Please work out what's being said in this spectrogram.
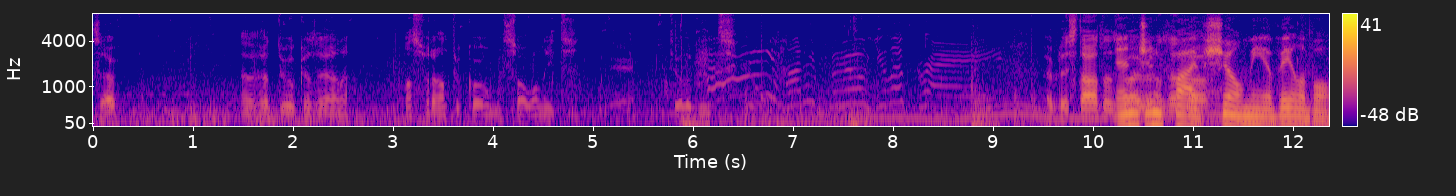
Zo. Een retourkazerne. Als we eraan toe komen, zal wel niet. Natuurlijk niet. Deze status. Engine willen zetbaar. 5 show me available.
